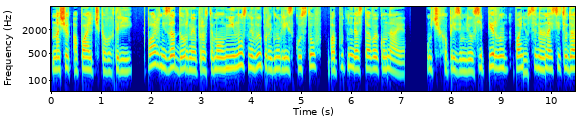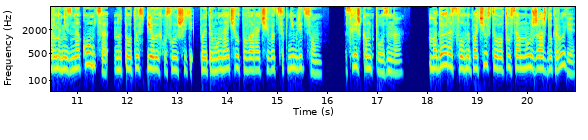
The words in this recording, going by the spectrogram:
Насчет опальчиковых три, парни задорные просто молниеносно выпрыгнули из кустов, попутно доставая куная. Учиха приземлился первым, понесся наносить удар на незнакомца, но тот успел их услышать, поэтому начал поворачиваться к ним лицом. Слишком поздно. Мадара словно почувствовал ту самую жажду крови,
